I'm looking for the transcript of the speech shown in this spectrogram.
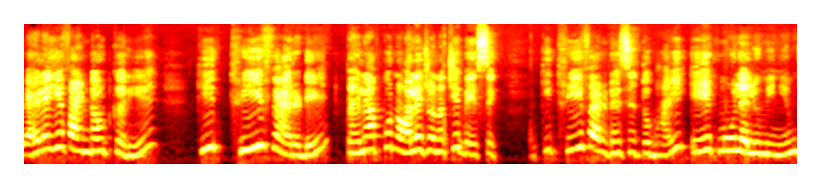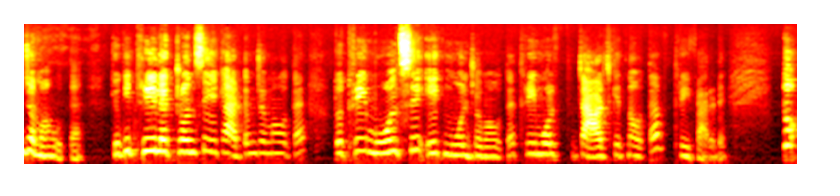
पहले ये फाइंड आउट करिए कि थ्री फेरडे पहले आपको नॉलेज होना चाहिए बेसिक कि थ्री फेरडे से तो भाई एक मोल एल्यूमिनियम जमा होता है, क्योंकि थ्री इलेक्ट्रॉन से एक एटम जमा होता है तो थ्री मोल से एक मोल जमा होता है थ्री मोल चार्ज कितना होता है थ्री फेरडे तो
